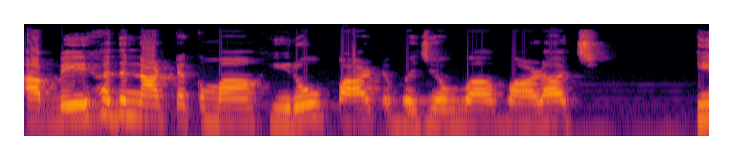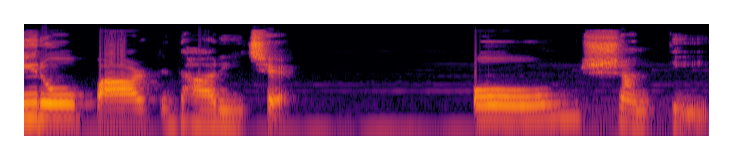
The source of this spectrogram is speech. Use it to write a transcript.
આ બેહદ નાટકમાં હીરો પાર્ટ ભજવવા વાળા જ હીરો પાર્ટ ધારી છે. ઓમ શાંતિ.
